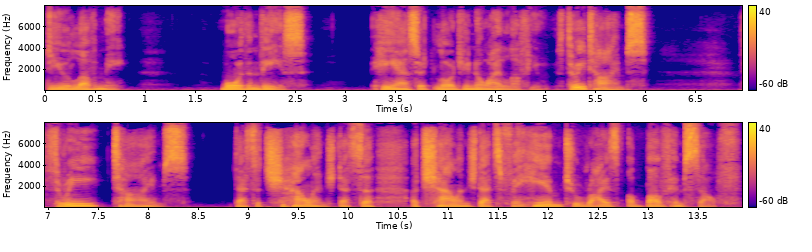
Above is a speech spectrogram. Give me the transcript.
Do you love me more than these? He answered, Lord, you know I love you. Three times. Three times. That's a challenge. That's a, a challenge. That's for him to rise above himself.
